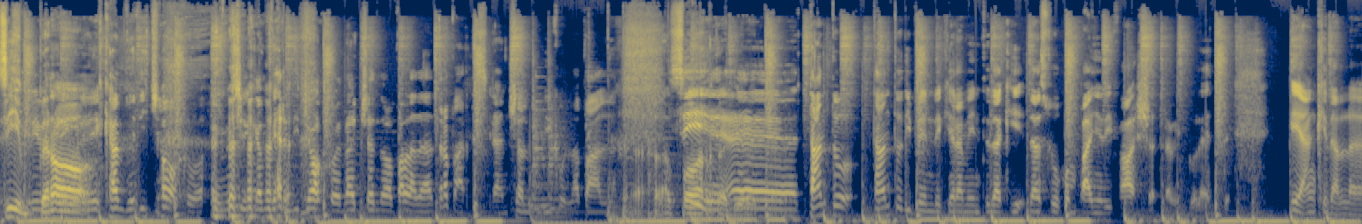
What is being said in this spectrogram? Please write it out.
Sì, però il cambio di gioco invece di cambiare di gioco lanciando la palla dall'altra parte si lancia lui con la palla alla sì, porta, eh, tanto, tanto dipende chiaramente da chi, dal suo compagno di fascia tra virgolette e anche dal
